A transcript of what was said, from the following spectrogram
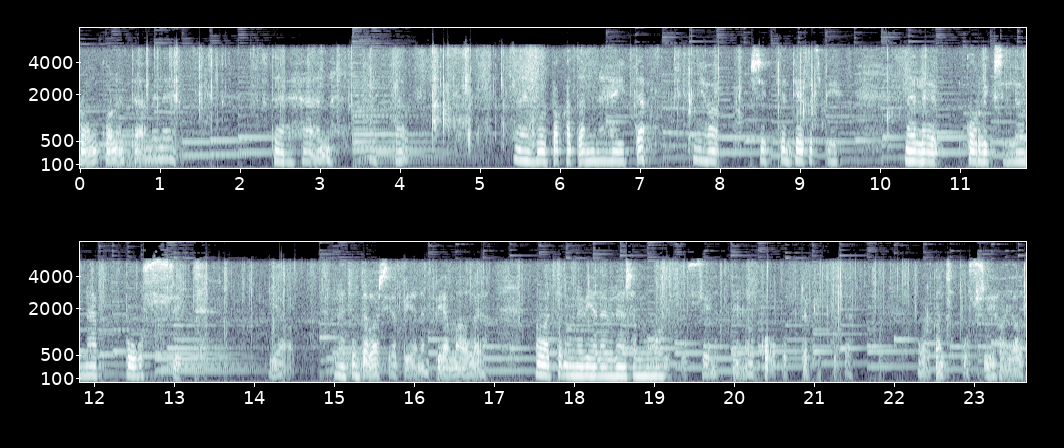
runkonen tää menee tähän. Että näin voi pakata näitä. Ja sitten tietysti näille korviksille on nämä pussit. Ja näitä on tällaisia pienempiä malleja. Olen laittanut ne vielä yleensä muovipussiin, ettei ne ole koukut tökit tätä organtsapussia hajalle.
